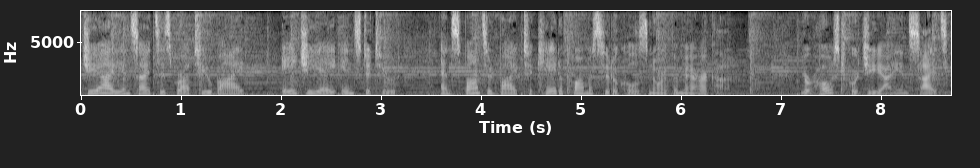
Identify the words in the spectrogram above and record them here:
GI Insights is brought to you by AGA Institute and sponsored by Takeda Pharmaceuticals North America. Your host for GI Insights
